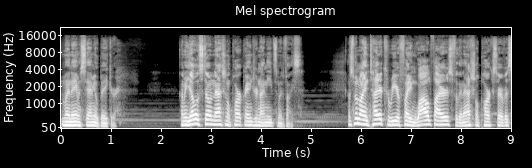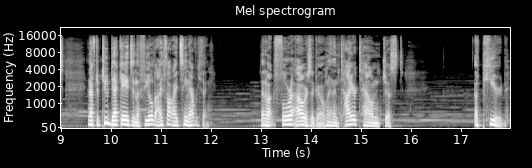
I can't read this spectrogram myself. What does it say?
My name is Samuel Baker. I'm a Yellowstone National Park Ranger and I need some advice. I've spent my entire career fighting wildfires for the National Park Service, and after two decades in the field, I thought I'd seen everything. Then, about four hours ago, an entire town just appeared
